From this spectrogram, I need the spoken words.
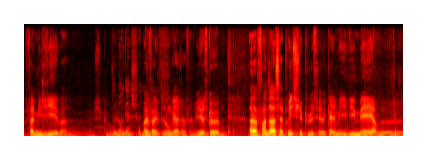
familiers, bah, de, je sais plus De langage Ouais, familier. fa- langage familier, parce que à la fin d'un chapitre, je sais plus c'est lequel, mais il dit merde, euh,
